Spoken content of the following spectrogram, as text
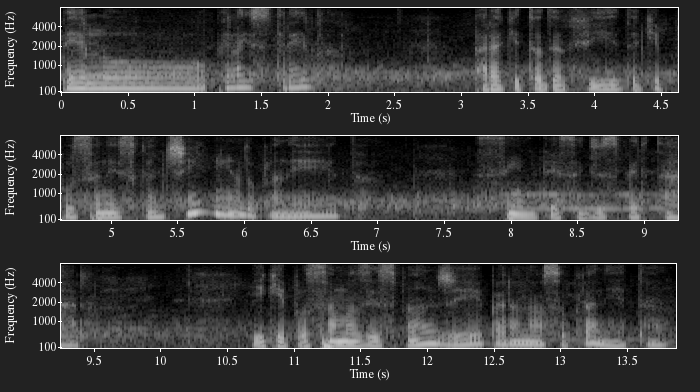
pelo, pela estrela, para que toda vida que pulsa nesse cantinho do planeta sinta esse despertar e que possamos expandir para o nosso planeta,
